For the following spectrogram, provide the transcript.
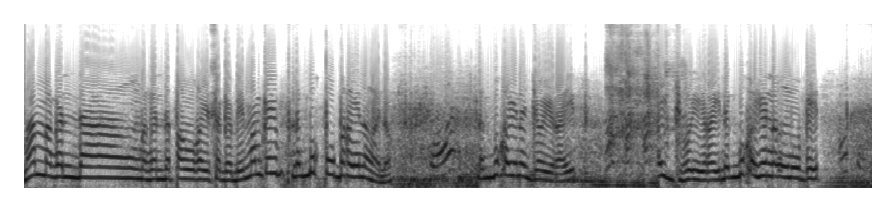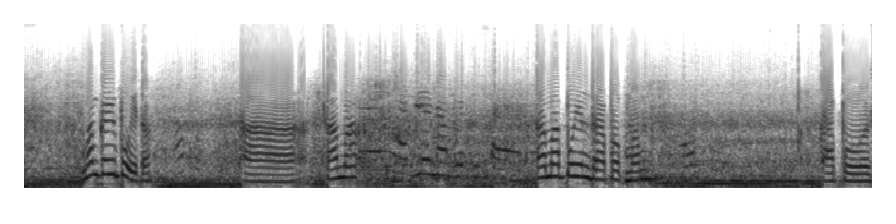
Ma'am, magandang, maganda pa ho kayo sa gabi. Ma'am, kayo, nag-book po ba kayo ng ano? Po? Nag-book kayo ng Joyride? Ay, Joyride. Nag-book kayo ng Mubit. Ma'am, kayo po ito? Ah, tama. Have your number sa... Tama po yung drop-off, ma'am. Tapos,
